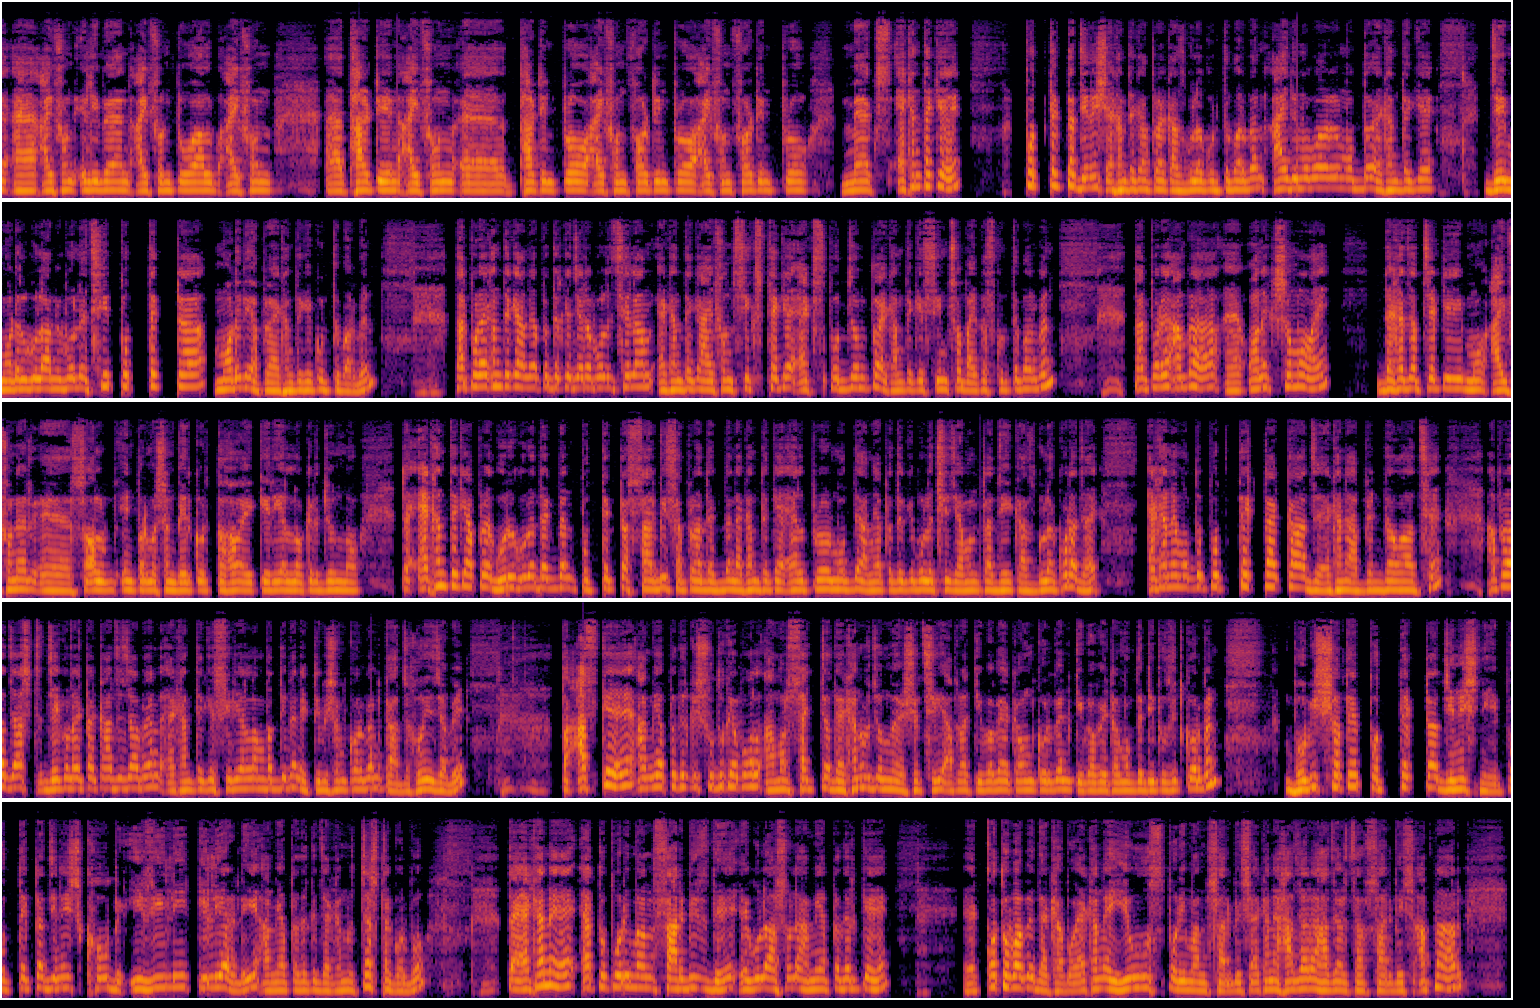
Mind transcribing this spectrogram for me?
iPhone eleven iPhone twelve iPhone thirteen iPhone thirteen pro iPhone fourteen pro iPhone fourteen pro max এখান থেকে প্রত্যেকটা জিনিস এখান থেকে আপনারা কাজগুলো করতে পারবেন। আই রিমুভারের মধ্যে এখান থেকে যে মডেলগুলো আমি বলেছি, প্রত্যেকটা মডেলই আপনারা এখান থেকে করতে পারবেন। তারপর এখান থেকে আমি আপনাদেরকে যেটা বলেছিলাম, এখান থেকে আইফোন সিক্স থেকে এক্স পর্যন্ত এখান থেকে সিম সব বাইপাস করতে পারবেন। তারপরে আমরা অনেক সময় দেখা যাচ্ছে কি আইফোনের সলভ ইনফরমেশন বের করতে হয় কেরিয়ার লকের জন্য। তো এখান থেকে আপনারা ঘুরে ঘুরে দেখবেন, প্রত্যেকটা সার্ভিস আপনারা দেখবেন এখান থেকে অ্যালপ্রোর মধ্যে। আমি আপনাদেরকে বলেছি যেমনটা যে কাজগুলো করা যায়, এখানের মধ্যে প্রত্যেকটা কাজ এখানে আপডেট দেওয়া আছে। আপনারা জাস্ট যে কোনো একটা কাজে যাবেন, এখান থেকে সিরিয়াল নাম্বার দিবেন অ্যাক্টিভেশন করবেন, কাজ হয়ে যাবে। তো আজকে আমি আপনাদেরকে শুধু কেবল আমার সাইটটা দেখানোর জন্য এসেছি। আপনারা কীভাবে অ্যাকাউন্ট করবেন, কীভাবে এটার মধ্যে ডিপোজিট করবেন ভবিষ্যতে প্রত্যেকটা জিনিস নিয়ে, প্রত্যেকটা জিনিস খুব ইজিলি ক্লিয়ারলি আমি আপনাদেরকে দেখানোর চেষ্টা করব। তা এখানে এত পরিমাণ সার্ভিস দে এগুলো আসলে আমি আপনাদেরকে কতভাবে দেখাবো? এখানে হিউজ পরিমাণ সার্ভিস এখানে হাজার হাজার সার্ভিস আপনার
